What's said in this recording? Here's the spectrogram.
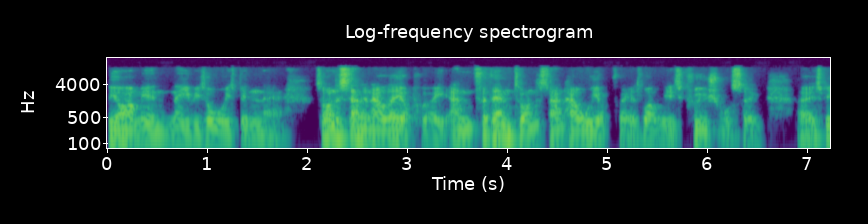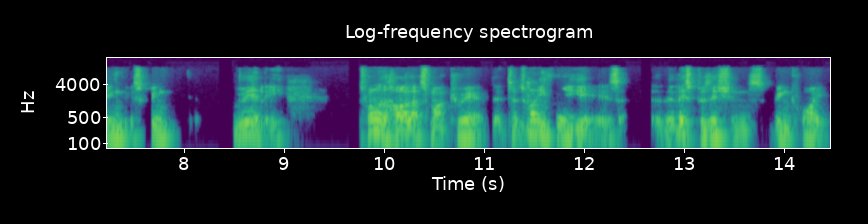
the Army and Navy's always been there. So understanding how they operate and for them to understand how we operate as well is crucial. So uh, it's been it's been really it's one of the highlights of my career. To 23 mm. years, this position's been quite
